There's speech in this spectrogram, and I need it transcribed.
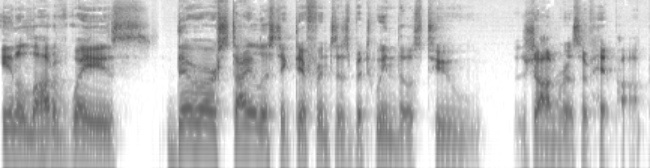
in a lot of ways, there are stylistic differences between those two genres of hip hop.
